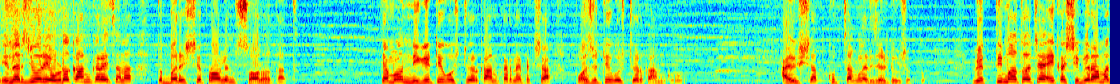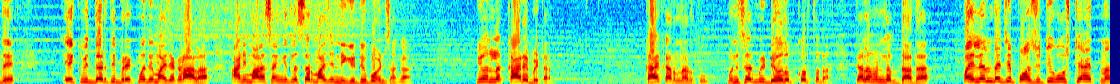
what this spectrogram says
एनर्जीवर एवढं काम करायचं ना तर बरेचसे प्रॉब्लेम सॉल्व्ह होतात. त्यामुळं निगेटिव्ह गोष्टीवर काम करण्यापेक्षा पॉझिटिव्ह गोष्टीवर काम करू. आयुष्यात खूप चांगला रिझल्ट येऊ शकतो. व्यक्तिमत्वाच्या एका शिबिरामध्ये एक विद्यार्थी ब्रेकमध्ये माझ्याकडे आला आणि मला सांगितलं सर माझे निगेटिव्ह पॉईंट सांगा. मी म्हणलं का रे बेटा? काय करणार तू? म्हणजे सर मी डेव्हलप करतो ना. त्याला म्हणलं दादा पहिल्यांदा जे पॉझिटिव्ह गोष्टी आहेत ना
